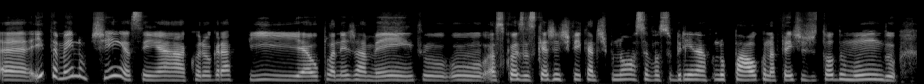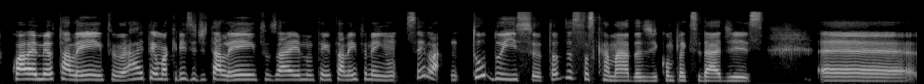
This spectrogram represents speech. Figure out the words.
é, e também não tinha, assim, a coreografia, o planejamento, o- as coisas que a gente fica, tipo, nossa, eu vou subir na- no palco na frente de todo mundo, qual é meu talento? Ai, tem uma crise de talentos, ai, eu não tenho talento nenhum. Sei lá, tudo isso, todas essas camadas de complexidades, é,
